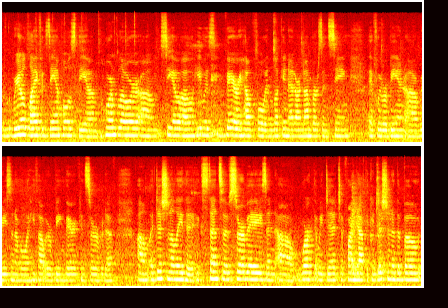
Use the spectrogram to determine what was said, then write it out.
real life examples. The um, Hornblower um, COO, he was very helpful in looking at our numbers and seeing if we were being uh, reasonable, and he thought we were being very conservative. Um, additionally, the extensive surveys and uh, work that we did to find out the condition of the boat.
